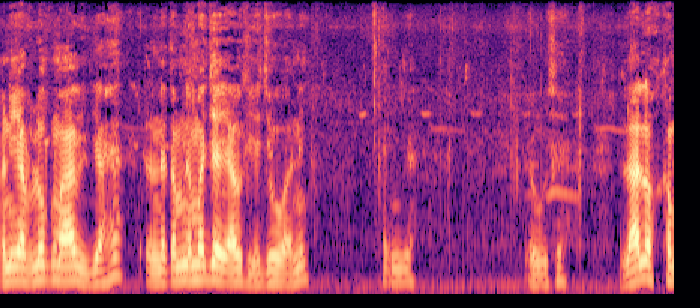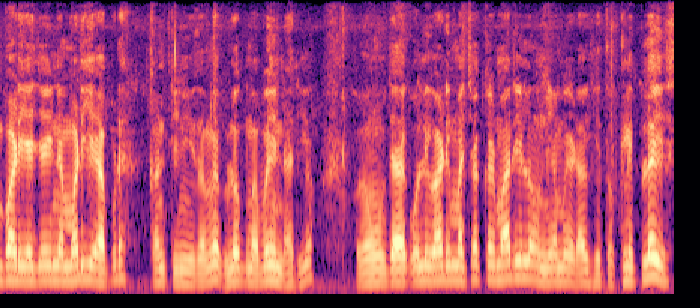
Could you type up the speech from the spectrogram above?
અને આ વ્લોગમાં આવી ગયા હે. અને તમને મજા આવશે જોવાની. સમજ્યા એવું છે. લાલો, ખંભાળિયા જઈને મળીએ આપણે. કન્ટિન્યુ તમે વ્લોગમાં બન્યા રહ્યો. હવે હું જરાક ઓલી વાડીમાં ચક્કર મારી લઉં ને મેળ આવશે તો ક્લિપ લઈશ.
